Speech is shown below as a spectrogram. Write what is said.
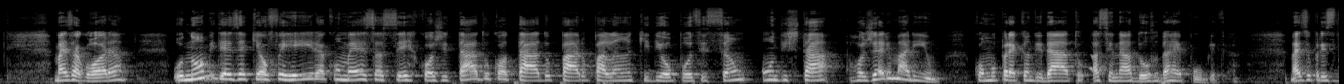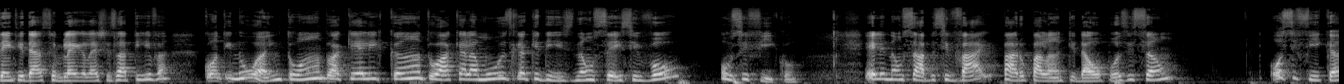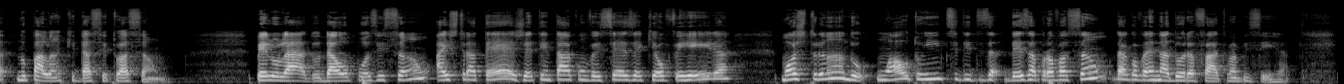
Mas agora o nome de Ezequiel Ferreira começa a ser cogitado, cotado para o palanque de oposição, onde está Rogério Marinho como pré-candidato a senador da República. Mas o presidente da Assembleia Legislativa continua entoando aquele canto, aquela música que diz: Não sei se vou ou se fico. Ele não sabe se vai para o palanque da oposição ou se fica no palanque da situação. Pelo lado da oposição, a estratégia é tentar convencer Ezequiel Ferreira, mostrando um alto índice de desaprovação da governadora Fátima Bezerra.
